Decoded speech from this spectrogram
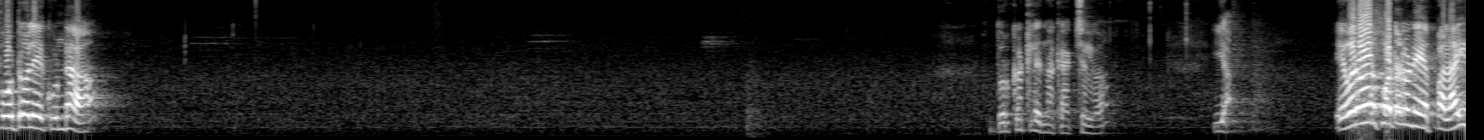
ఫోటో లేకుండా దొరకట్లేదు నాకు యాక్చువల్గా. యా. ఎవరెవరు ఫోటోలు ఉన్నాయి చెప్పాలా? ఈ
